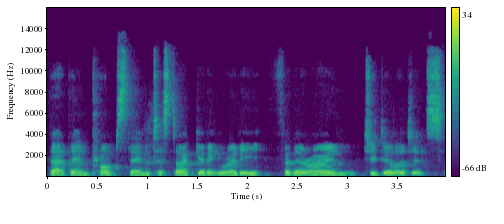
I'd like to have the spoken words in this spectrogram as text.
that then prompts them to start getting ready for their own due diligence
